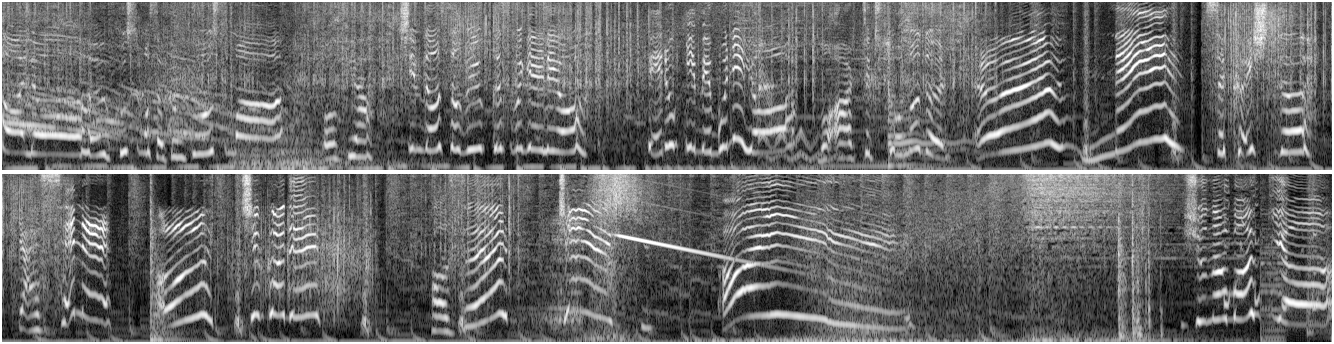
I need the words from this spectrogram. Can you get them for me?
hala? Kusma sakın kusma. Of ya. Şimdi asıl büyük kısmı geliyor. Peruk gibi bu ne ya? Bu artık sonudur. Ee, ne? Sıkıştı. Gelsene. Ay, çık hadi. Hazır. Çık. Ay. Şuna bak ya.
